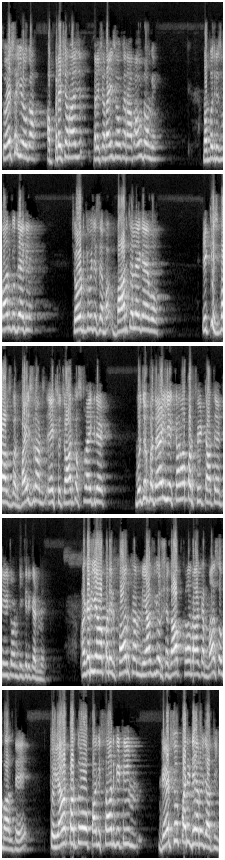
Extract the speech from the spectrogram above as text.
تو ایسا ہی ہوگا۔ اب پریشرائز پریشرائز ہو کر آپ آؤٹ ہوں گے۔ محمد رضوان کو دیکھ لیں۔ چوٹ کی وجہ سے باہر چلے گئے وہ۔ اکیس بالز پر بائیس رن ایک سو چار کا سٹرائک ریٹ مجھے بتائیں یہ کہاں پر فٹ آتے ہیں ٹی ٹوینٹی کرکٹ میں؟ اگر یہاں پر عرفان خان، نیازی اور شداب خان آ کر نہ سنبھالتے، تو یہاں پر تو پاکستان کی ٹیم ڈیڑھ سو پر ہی ڈھیر ہو جاتی۔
